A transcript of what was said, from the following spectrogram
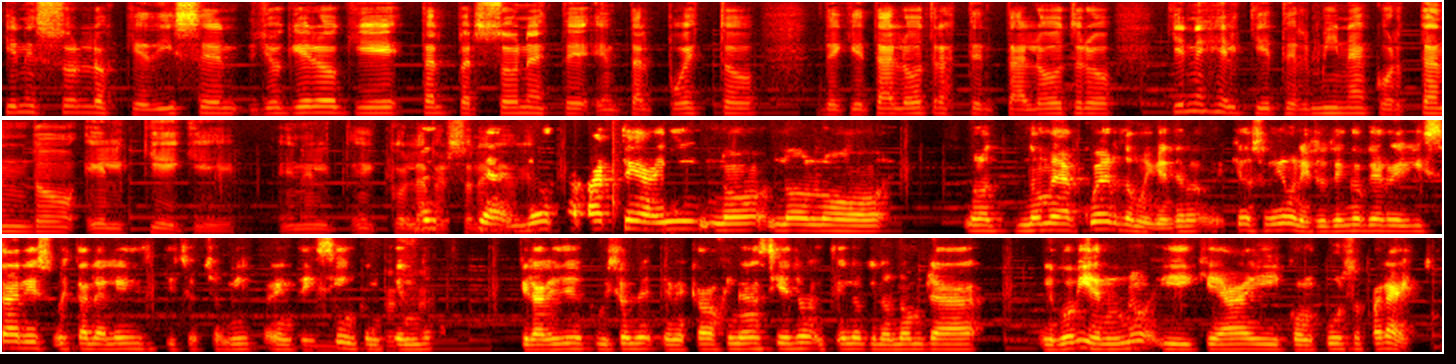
¿Quiénes son los que dicen, yo quiero que tal persona esté en tal puesto, de que tal otra esté en tal otro? ¿Quién es el que termina cortando el queque en el, eh, con la persona? yo esta parte ahí no, no lo no, me acuerdo muy bien, quiero ser honesto, tengo que revisar eso, está la ley 18.045, mm, entiendo que la ley de comisión de, mercado financiero entiendo que lo nombra el gobierno y que hay concursos para esto.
